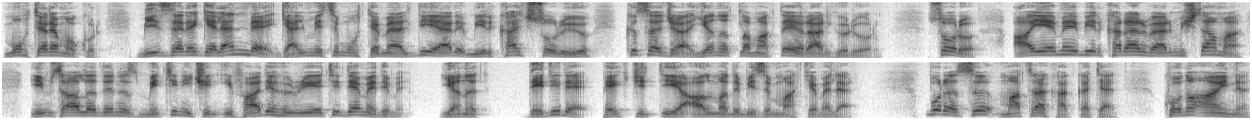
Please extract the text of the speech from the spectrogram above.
Muhterem okur, bizlere gelen ve gelmesi muhtemel diğer birkaç soruyu kısaca yanıtlamakta yarar görüyorum. Soru, AYM bir karar vermişti ama imzaladığınız metin için ifade hürriyeti demedi mi? Yanıt, dedi de pek ciddiye almadı bizim mahkemeler. Burası matrak hakikaten. Konu aynı.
